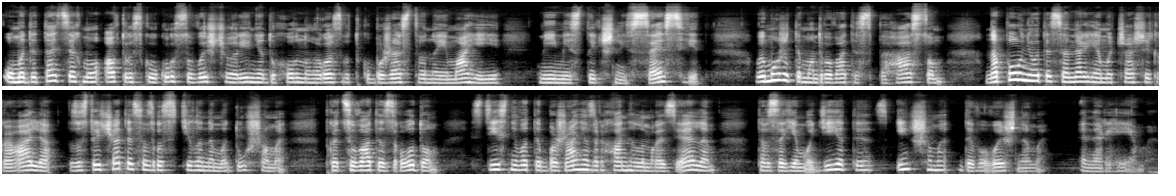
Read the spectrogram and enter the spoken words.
У медитаціях мого авторського курсу вищого рівня духовного розвитку божественної магії Мій містичний Всесвіт ви можете мандрувати з Пегасом, наповнюватися енергіями чаші Грааля, зустрічатися з розтіленими душами, працювати з родом, здійснювати бажання з Архангелем Разіелем та взаємодіяти з іншими дивовижними енергіями.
